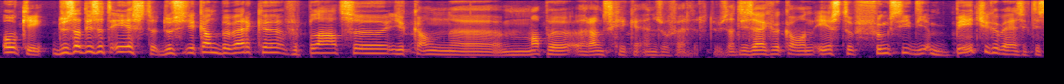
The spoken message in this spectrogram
Oké, dus dat is het eerste. Dus je kan bewerken, verplaatsen, je kan eh, mappen rangschikken en zo verder. Dus dat is eigenlijk al een eerste functie die een beetje gewijzigd is.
